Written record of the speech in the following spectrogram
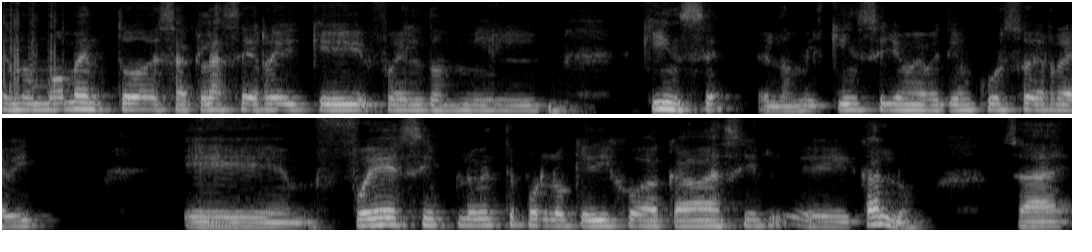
en un momento, esa clase de Revit que fue el 2015, el 2015 yo me metí en un curso de Revit, eh, fue simplemente por lo que dijo, acaba de decir eh, Carlos. O sea,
